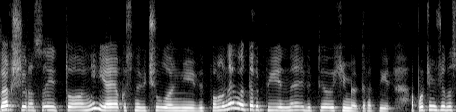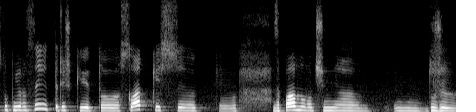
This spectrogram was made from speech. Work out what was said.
Перші рази то ні, я якось не відчула ні від променевої терапії, ні від хіміотерапії. А потім вже наступні рази трішки то слабкість, то запаморочення. Дуже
